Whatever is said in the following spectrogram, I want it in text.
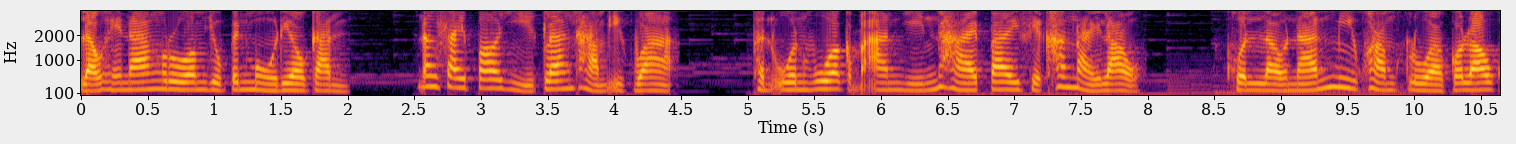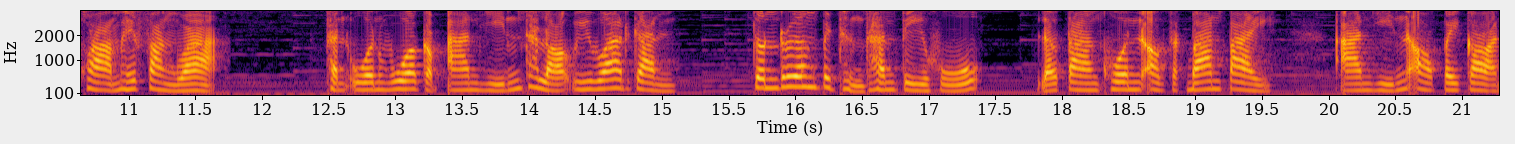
แล้วให้นั่งรวมอยู่เป็นหมู่เดียวกัน นางไซปอหยีแกล้งถามอีกว่าท่านอ้วนวัวกับอานหยินหายไปเสียข้างไหนเรา คนเหล่านั้นมีความกลัวก็เล่าความให้ฟังว่าท่านอ้วนวัวกับอานหยินทะเลาะวิวาทกัน จนเรื่องไปถึงท่านตีหู แล้วต่างคนออกจากบ้านไป อานหยินออกไปก่อน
